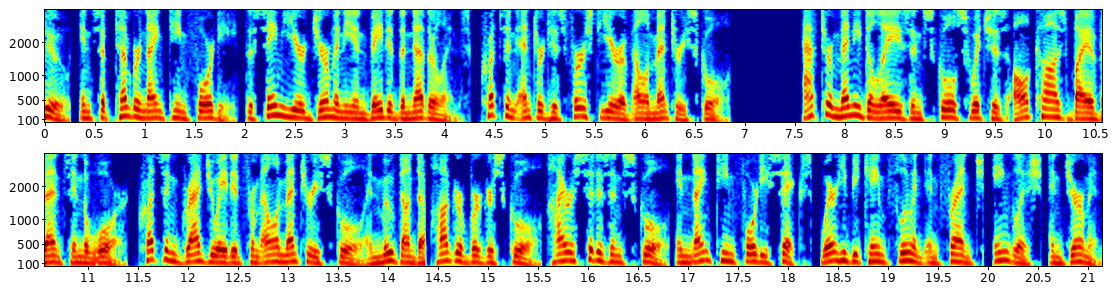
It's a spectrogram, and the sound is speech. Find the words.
II. In September 1940, the same year Germany invaded the Netherlands, Crutzen entered his first year of elementary school. After many delays and school switches all caused by events in the war, Crutzen graduated from elementary school and moved on to Hogere Burgerschool, Higher Citizens School in 1946, where he became fluent in French, English, and German.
